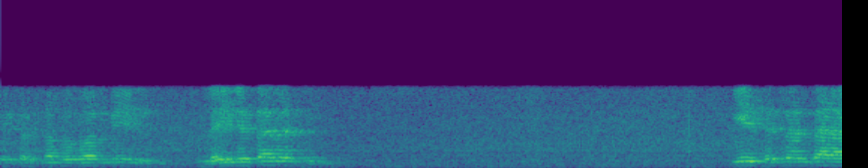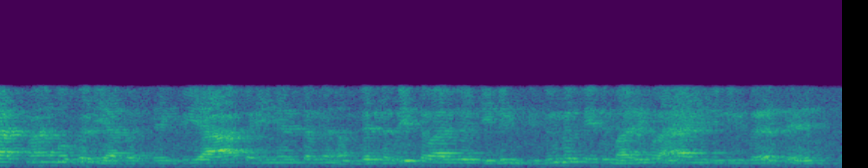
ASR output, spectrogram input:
એ કૃષ્ણ ભગવાન બી લઈ જતા નથી. એ છતાં તારા આત્માને મોકલી આપે છે કે આ ભાઈને તમને સમજે નથી, તમારે જો ડીલિંગ સીધું નથી, તો મારી પાસે આ ડીલિંગ કરે છે.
